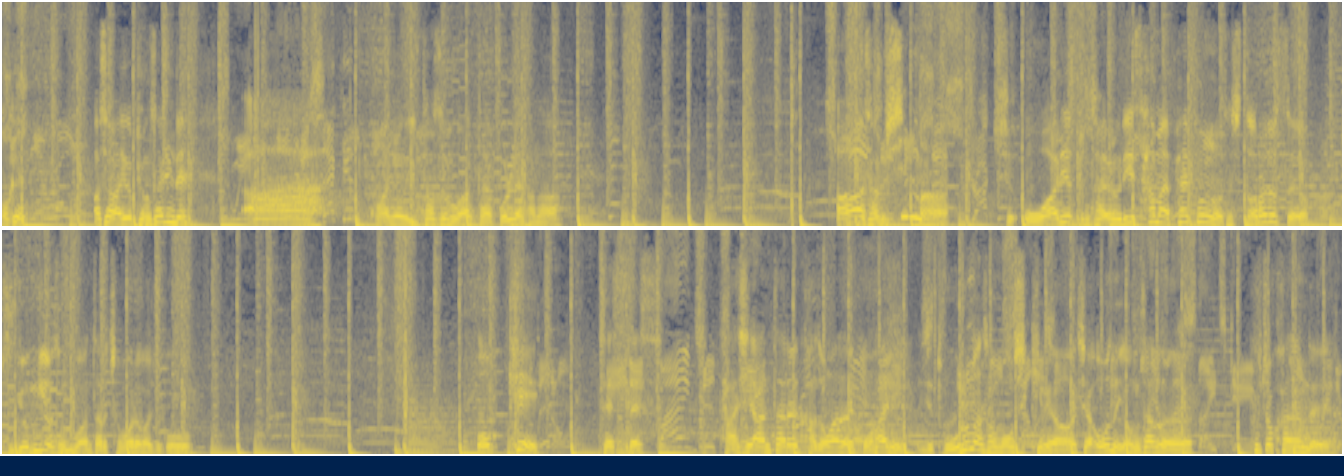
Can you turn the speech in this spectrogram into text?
오케이. 아 잠깐 이거 병살인데? 아. 고환이 오늘 2타수 무안타 볼넷 하나. 아 잠시만 지금 5할이었던 타율이 3할 8푼으로 다시 떨어졌어요. 두 경기 연속 무안타를 쳐버려가지고. 오케이. 됐어 됐어. 다시 안타를 가동하는 고환이 이제 도루만 성공시키면 제가 오늘 영상을 흡족하는데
